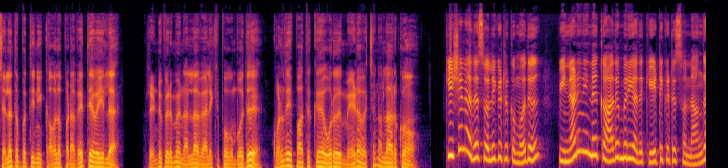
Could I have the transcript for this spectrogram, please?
செல்லத்தை பத்தி நீ கவலைப்படவே தேவையில்ல. ரெண்டு பேருமே நல்லா வேலைக்கு போகும்போது குழந்தைய பாத்துக்க ஒரு மேடை வச்சா நல்லா இருக்கும். கிஷன் அதை சொல்லிக்கிட்டு இருக்கும்போது பின்னாடி நின்று காதம்பரி அதை கேட்டுக்கிட்டு சொன்னாங்க.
